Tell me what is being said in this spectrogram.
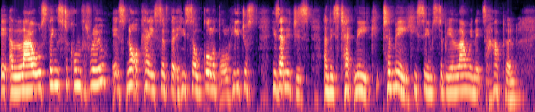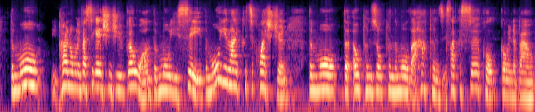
it allows things to come through. It's not a case of that he's so gullible. He just his energies and his technique. To me, he seems to be allowing it to happen. The more paranormal investigations you go on, the more you see, the more you're likely to question, the more that opens up and the more that happens. It's like a circle going about.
